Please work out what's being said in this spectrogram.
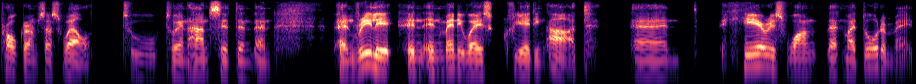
programs as well to to enhance it and and and really in in many ways creating art. And here is one that my daughter made.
